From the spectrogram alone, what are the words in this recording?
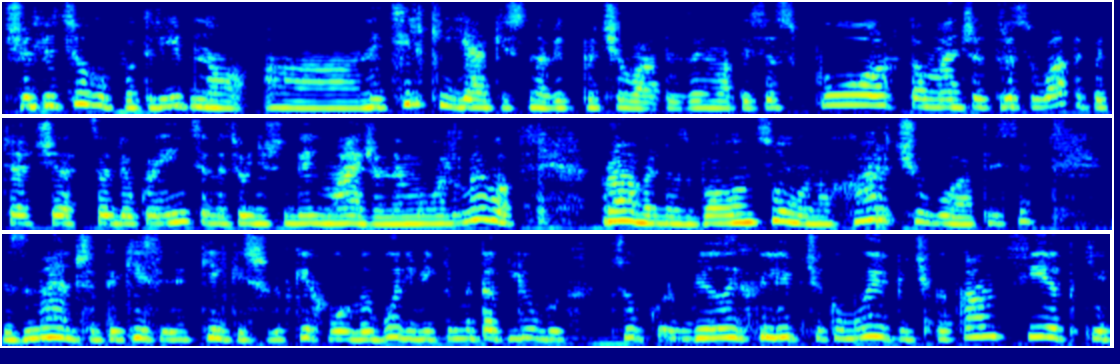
що для цього потрібно не тільки якісно відпочивати, займатися спортом, менше стресувати, хоча ще це для українців на сьогоднішній день майже неможливо, правильно збалансовано харчуватися, зменшити кількість швидких вуглеводів, які ми так любимо, цукор, білий хлібчик, випічка, конфетки,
